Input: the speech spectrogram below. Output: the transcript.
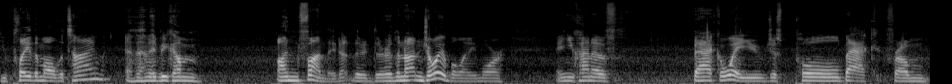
you play them all the time, and then they become unfun. They don't, they're, they're not enjoyable anymore, and you kind of back away. You just pull back from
